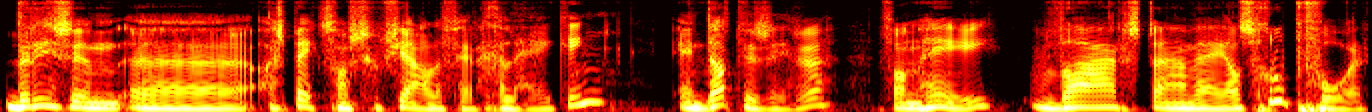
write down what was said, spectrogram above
Er is een eh, aspect van sociale vergelijking. En dat wil zeggen van hé, hey, waar staan wij als groep voor?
